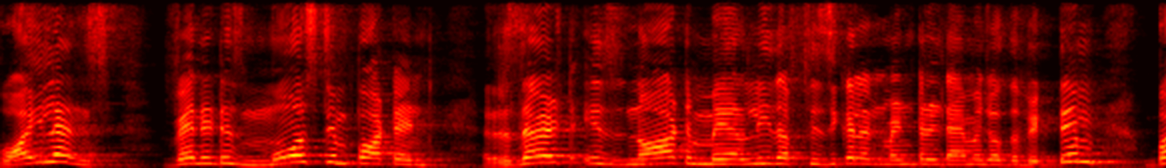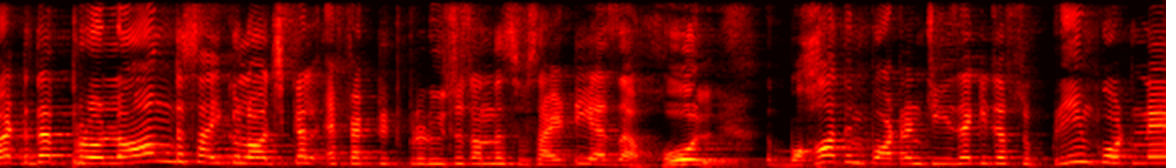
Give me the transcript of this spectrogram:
violence when it is most important, result is not merely the physical and mental damage of the victim, but the prolonged psychological effect it produces on the society as a whole. तो बहुत इंपॉर्टेंट चीज़ है कि जब सुप्रीम कोर्ट ने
